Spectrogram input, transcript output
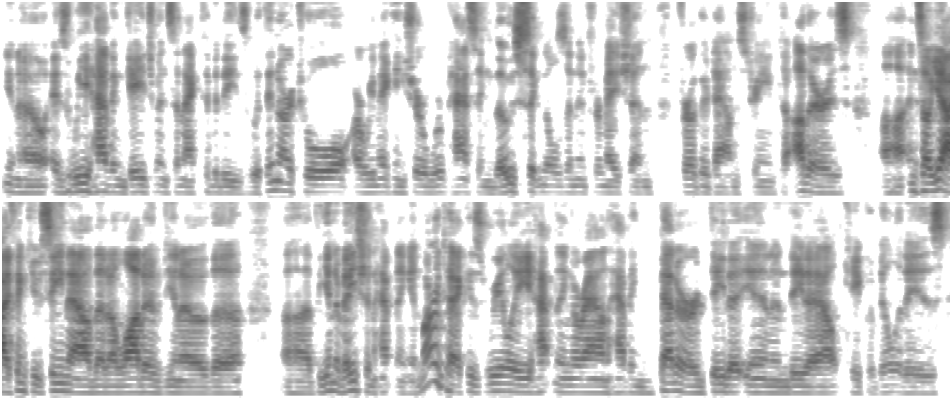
You know, as we have engagements and activities within our tool, are we making sure we're passing those signals and information further downstream to others? Uh, and so, yeah, I think you see now that a lot of, you know, the uh, the innovation happening in Martech is really happening around having better data in and data out capabilities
